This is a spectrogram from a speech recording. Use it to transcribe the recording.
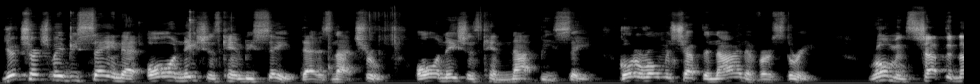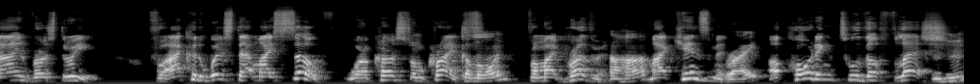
Your church may be saying that all nations can be saved. That is not true. All nations cannot be saved. Go to Romans chapter 9 and verse 3. Romans chapter 9, verse 3. For I could wish that myself were accursed from Christ. Come on. From my brethren, Uh huh. my kinsmen, Right. according to the flesh, Mm-hmm.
